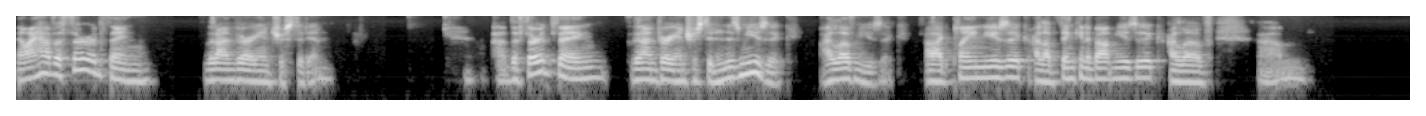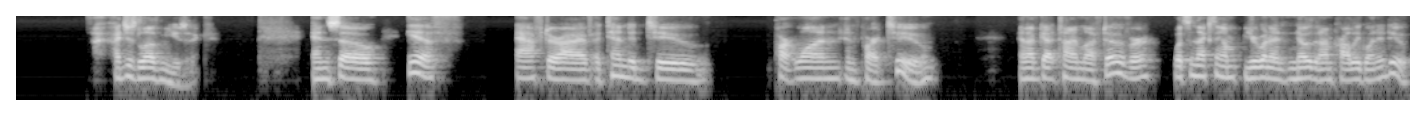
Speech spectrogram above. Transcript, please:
Now, I have a third thing that I'm very interested in. Uh, the third thing that I'm very interested in is music. I love music. I like playing music. I love thinking about music. I love, um, I just love music. And so, if after I've attended to part one and part two, and I've got time left over, what's the next thing I'm, you're going to know that I'm probably going to do?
